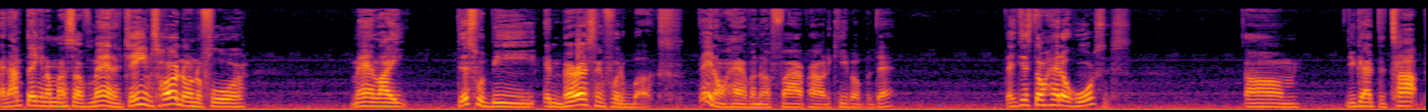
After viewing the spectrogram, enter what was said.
And I'm thinking to myself, man, if James Harden on the floor, man, like this would be embarrassing for the Bucks. They don't have enough firepower to keep up with that. They just don't have the horses. Um, you got the top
